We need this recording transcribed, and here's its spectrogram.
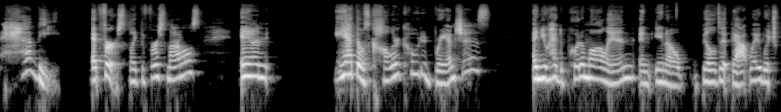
heavy at first, like the first models. And you had those color coded branches and you had to put them all in and you know build it that way which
